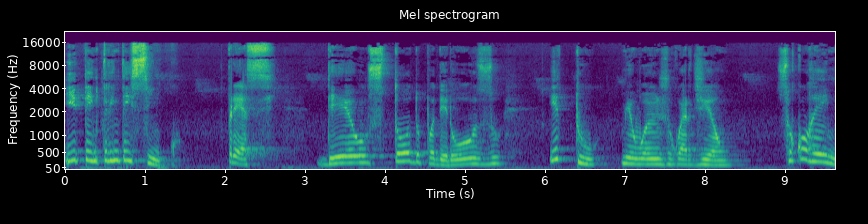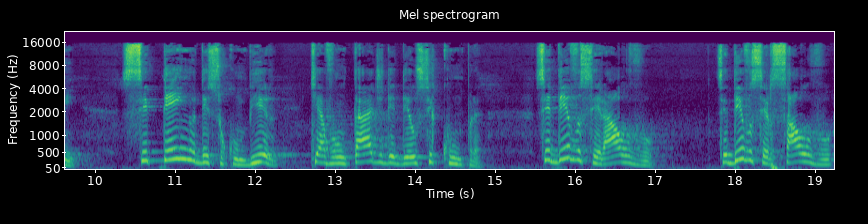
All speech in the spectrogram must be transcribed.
Item 35. Prece. Deus Todo-Poderoso, e tu, meu anjo guardião, socorrei-me. Se tenho de sucumbir, que a vontade de Deus se cumpra. Se devo ser alvo, se devo ser salvo,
